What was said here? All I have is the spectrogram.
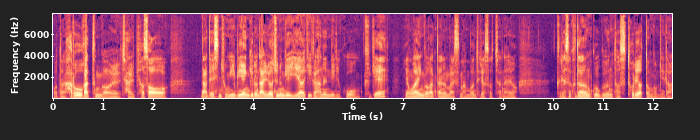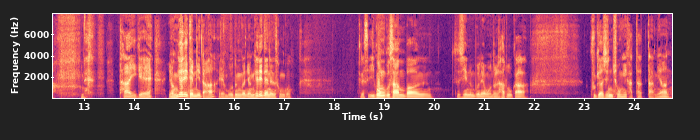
어떤 하루 같은 걸 잘 펴서 나 대신 종이 비행기로 날려주는 게 이야기가 하는 일이고 그게 영화인 것 같다는 말씀 한번 드렸었잖아요. 그래서 그 다음 곡은 더 스토리였던 겁니다. 네. 다 이게 연결이 됩니다. 예, 모든 건 연결이 되는 선곡. 그래서 2094 한번 쓰시는 분의 오늘 하루가 구겨진 종이 같았다면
